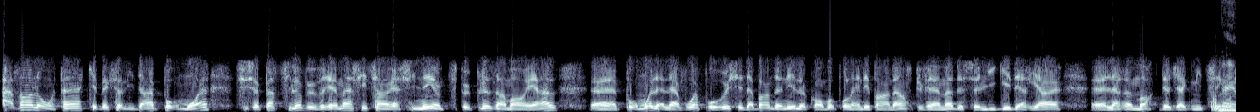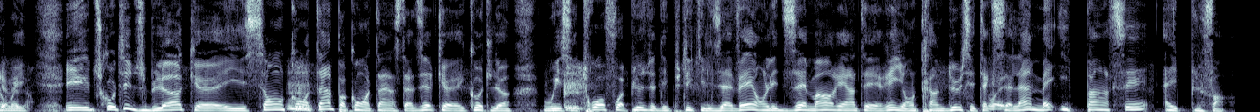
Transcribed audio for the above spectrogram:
Avant longtemps, Québec solidaire, pour moi, si ce parti-là veut vraiment essayer de s'enraciner un petit peu plus dans Montréal, euh, pour moi, la, la voie pour eux, c'est d'abandonner le combat pour l'indépendance puis vraiment de se liguer derrière euh, la remorque de Jack Meeting ben Oui. Et du côté du bloc, euh, ils sont mhm. contents, pas contents? C'est-à-dire que, écoute, là, oui, c'est trois fois plus de députés qu'ils avaient. On les disait morts et enterrés. Ils ont 32, c'est excellent, mais ils pensaient être plus forts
